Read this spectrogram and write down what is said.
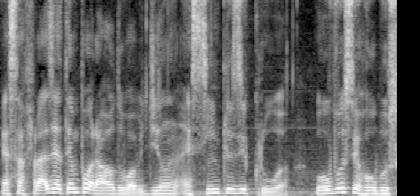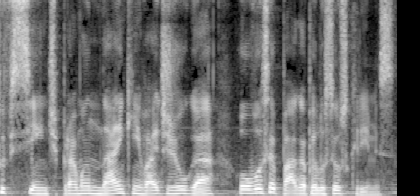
essa frase atemporal do Bob Dylan é simples e crua. Ou você rouba o suficiente para mandar em quem vai te julgar, ou você paga pelos seus crimes.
